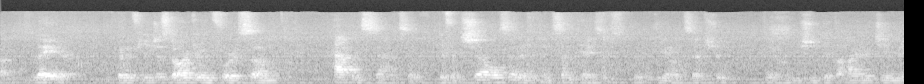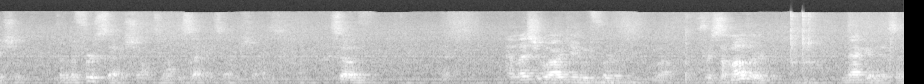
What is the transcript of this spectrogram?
uh, later. But if you're just arguing for some happenstance of different shells, and in, in some cases, the, the onset should, you know, you should get the high energy emission from the first set of shells, not the second set of shells. So, unless you argue for, well, for some other mechanism,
